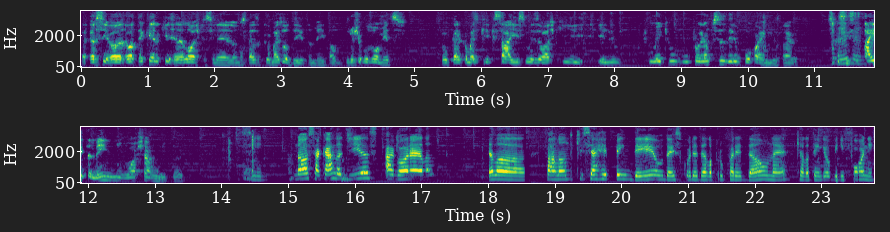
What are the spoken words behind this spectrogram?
É, assim, eu, eu até quero que. É lógico, assim, né? É um dos caras que eu mais odeio também tal. Durante alguns momentos foi o cara que eu mais queria que saísse, mas eu acho que ele. Tipo, meio que o, o, programa precisa dele um pouco ainda, sabe? Só que assim, uhum. se sair também, não vou achar ruim, sabe? Sim. Nossa, a Carla Dias, agora ela. Ela falando que se arrependeu da escolha dela pro paredão, né? Que ela atendeu o Big Fone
